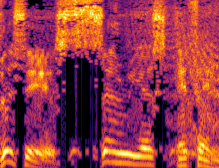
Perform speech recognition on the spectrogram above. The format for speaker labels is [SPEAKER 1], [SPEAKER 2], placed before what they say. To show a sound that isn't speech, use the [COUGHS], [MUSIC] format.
[SPEAKER 1] This is Sirius FM.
